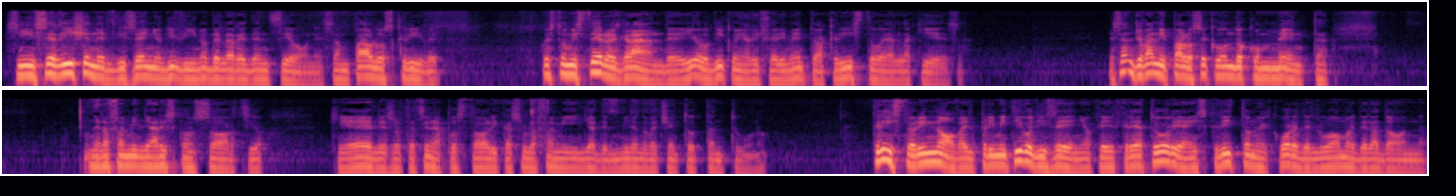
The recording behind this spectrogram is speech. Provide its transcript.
si inserisce nel disegno divino della redenzione. San Paolo scrive, Questo mistero è grande, io lo dico in riferimento a Cristo e alla Chiesa. E San Giovanni Paolo II commenta nella Familiaris Consorzio, che è l'esortazione apostolica sulla famiglia del 1981. Cristo rinnova il primitivo disegno che il Creatore ha iscritto nel cuore dell'uomo e della donna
